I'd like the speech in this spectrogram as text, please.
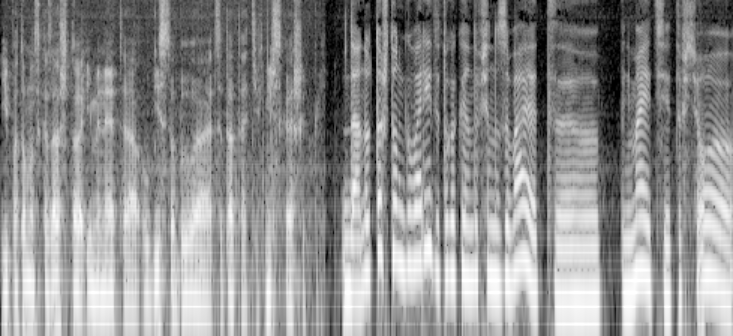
И потом он сказал, что именно это убийство было, цитата, технической ошибкой. Да, но то, что он говорит, и то, как он это все называет, э, понимаете, это все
